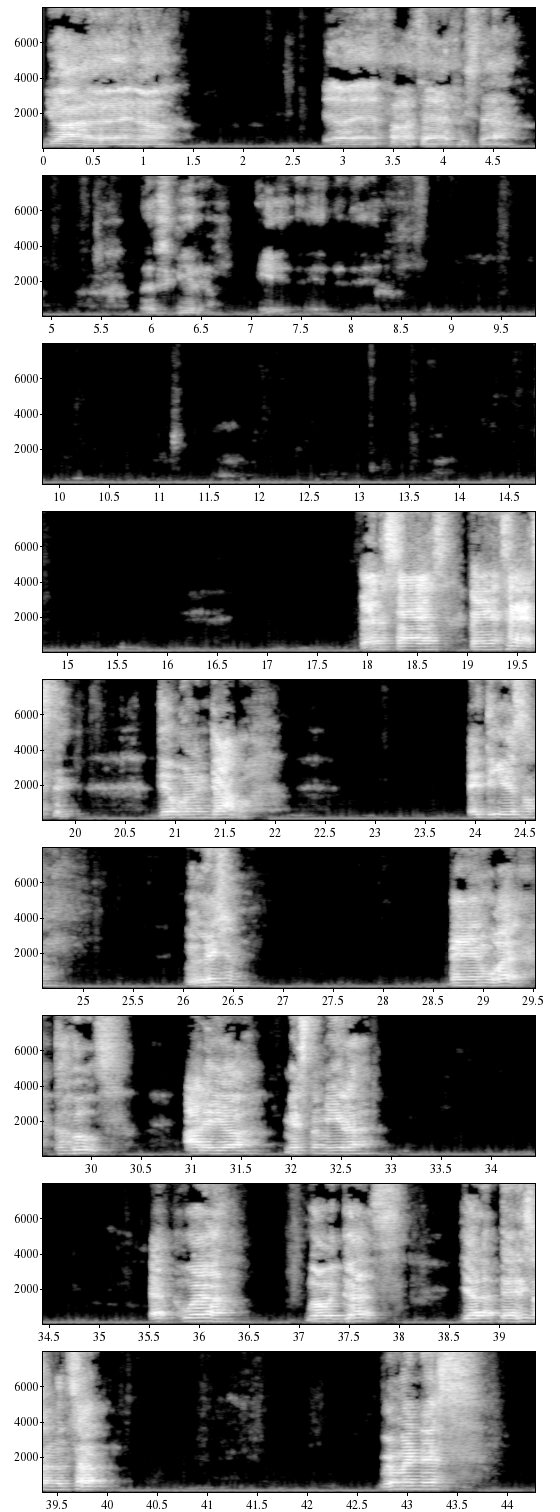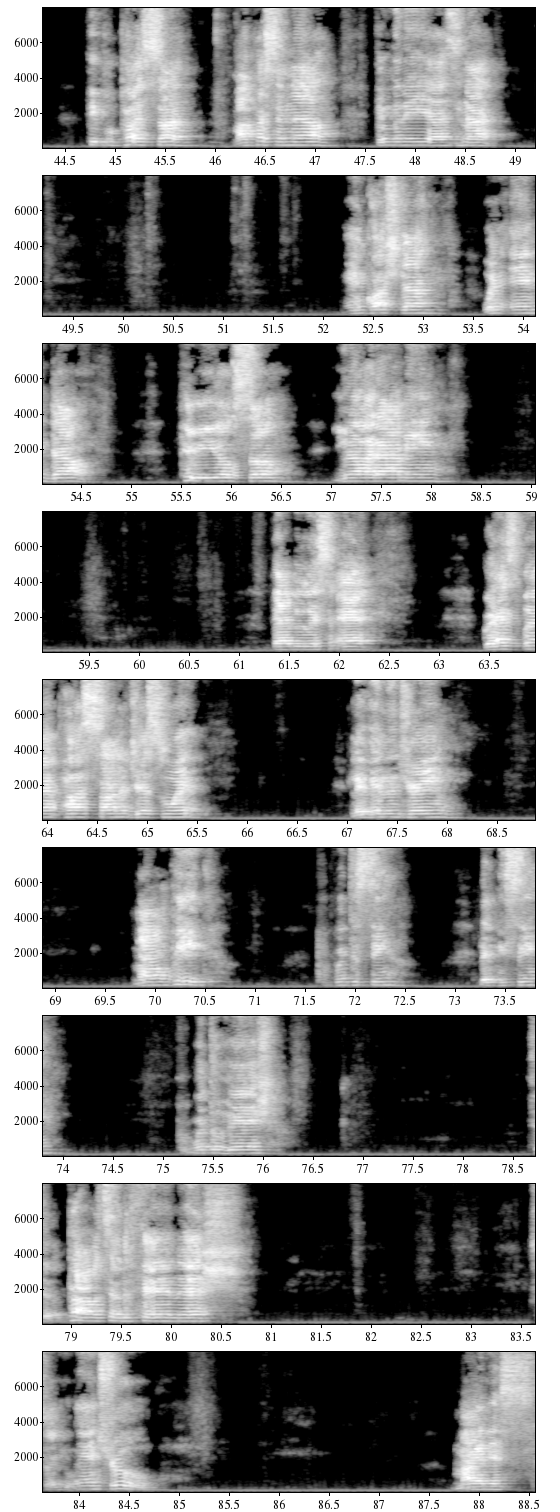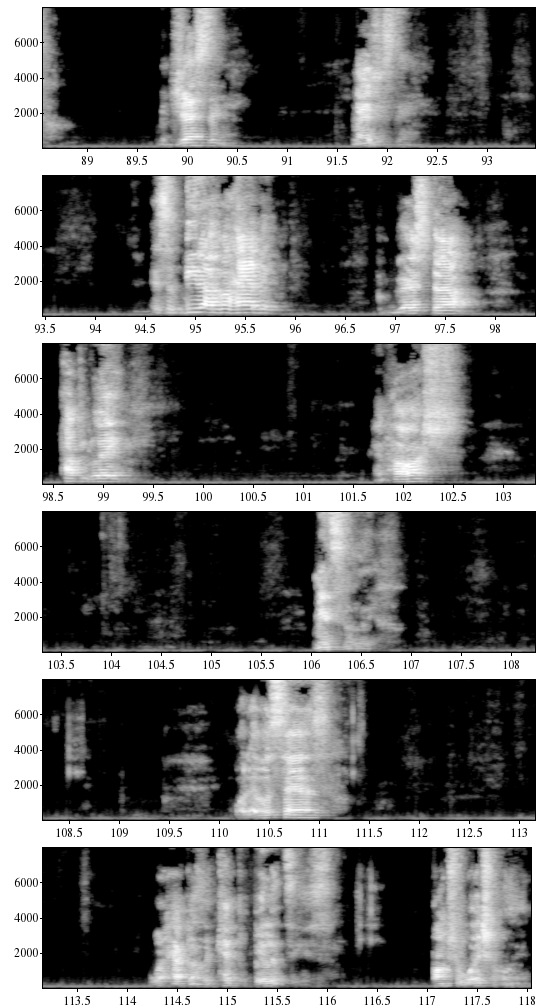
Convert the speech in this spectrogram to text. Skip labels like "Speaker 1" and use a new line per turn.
You already know. Yeah, five time freestyle. Let's get it. Yeah, yeah, yeah. Fantasize, fantastic. Double and double. Atheism, religion, then what? Cahoots. Out of your misdemeanor. Eh, Well, glory guts. Yellow bellies on the top. Reminisce. People person. My personnel. Familiar is not in question. When in doubt. Period, so. You know what I mean? Fabulous at grasping persona just went. Living the dream. Mount Peak. With the sea. Let me see. With the vision. To the power to the finish. So you intrude. Minus majestic majesty. It's a beat of a habit, dressed out, populate, and harsh mentally. Whatever says what happens with capabilities, punctuationally.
